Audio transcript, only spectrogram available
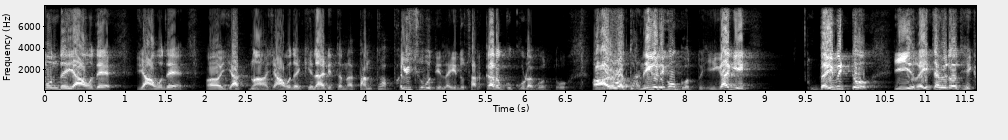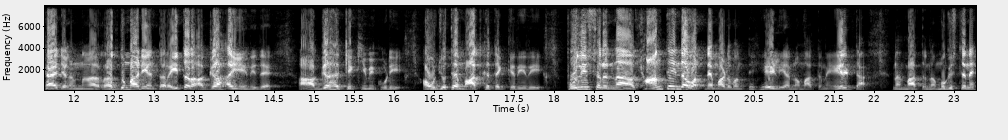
ಮುಂದೆ ಯಾವುದೇ ಯಾವುದೇ ಯತ್ನ, ಯಾವುದೇ ಕಿಲಾಡಿತನ ತಂತ್ರ ಫಲಿಸುವುದಿಲ್ಲ. ಇದು ಸರ್ಕಾರಕ್ಕೂ ಕೂಡ ಗೊತ್ತು. ಆಳುವ ಧನಿಗಳಿಗೂ ಗೊತ್ತು. ಹೀಗಾಗಿ ದಯವಿಟ್ಟು ಈ ರೈತ ವಿರೋಧಿ ಕಾಯ್ದೆಗಳನ್ನ ರದ್ದು ಮಾಡಿ ಅಂತ ರೈತರ ಆಗ್ರಹ ಏನಿದೆ, ಆ ಆಗ್ರಹಕ್ಕೆ ಕಿವಿ ಕೊಡಿ, ಅವ್ರ ಜೊತೆ ಮಾತುಕತೆ ಕರೀರಿ. ಪೊಲೀಸರನ್ನ ಶಾಂತಿಯಿಂದ ವರ್ತನೆ ಮಾಡುವಂತೆ ಹೇಳಿ ಅನ್ನೋ ಮಾತನ್ನ ಹೇಳ್ತಾ ನನ್ನ ಮಾತನ್ನ ಮುಗಿಸ್ತೇನೆ.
